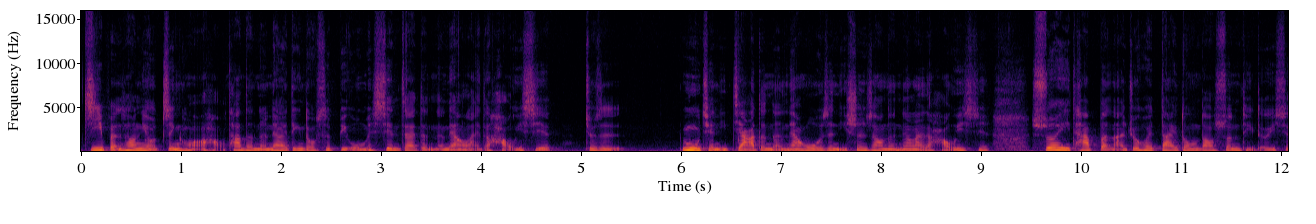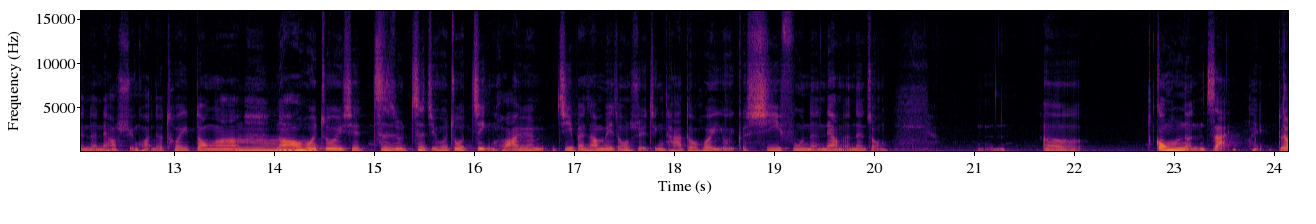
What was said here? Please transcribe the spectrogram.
基本上你有净化好，它的能量一定都是比我们现在的能量来的好一些，就是。目前你加的能量，或者是你身上能量来的好一些，所以它本来就会带动到身体的一些能量循环的推动啊，然后会做一些自自己会做净化，因为基本上每种水晶它都会有一个吸附能量的那种，呃，功能在。对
